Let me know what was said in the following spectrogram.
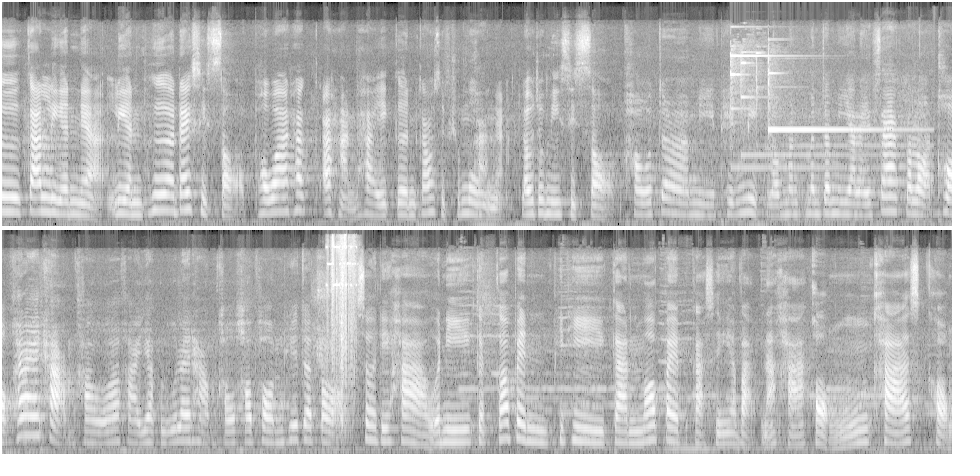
คือการเรียนเนี่ยเรียนเพื่อได้สิทธิสอบ เพราะว่าถ้าอาหารไทยเกิน 90 ชั่วโมงเนี่ยเราจะมีสิทธิสอบ เขาจะมีเทคนิคแล้วมันมันจะมีอะไรแทรกตลอดขอแค่ถามเขาอะค่ะ อยากรู้อะไรถามเขาเขาพร้อมที่จะตอบ สวัสดีค่ะ วันนี้ก็เป็นพิธีการมอบใบประกาศนียบัตรนะคะ ของคลาสของ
